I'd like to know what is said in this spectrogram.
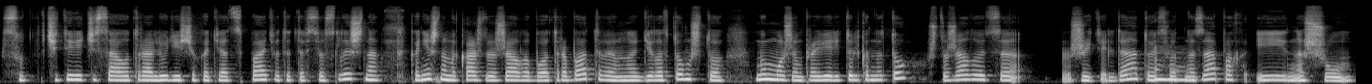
в 4 часа утра люди еще хотят спать, вот это все слышно. Конечно, мы каждую жалобу отрабатываем, но дело в том, что мы можем проверить только на то, что жалуется житель, да, то есть угу. вот на запах и на шум.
